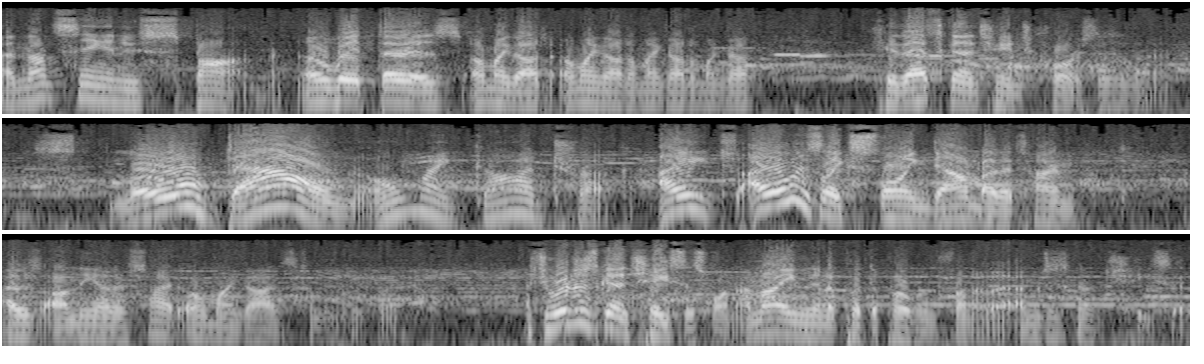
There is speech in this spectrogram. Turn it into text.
I'm not seeing a new spawn. Oh wait, there is. Oh my god, oh my god, oh my god, oh my god. Okay, that's gonna change course, isn't it? Slow down! Oh my god, truck. I, I always like slowing down by the time I was on the other side. Oh my god, it's coming quickly. Actually, we're just gonna chase this one. I'm not even gonna put the probe in front of it. I'm just gonna chase it.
